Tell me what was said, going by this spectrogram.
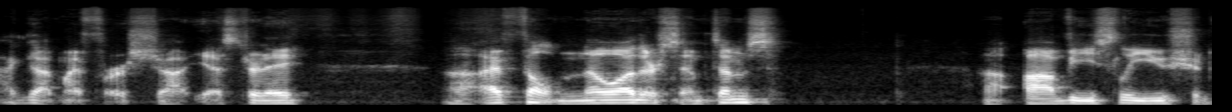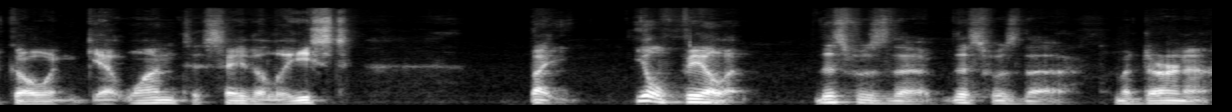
I got my first shot yesterday. Uh, I felt no other symptoms. Uh, obviously, you should go and get one to say the least, but you'll feel it. This was the this was the Moderna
